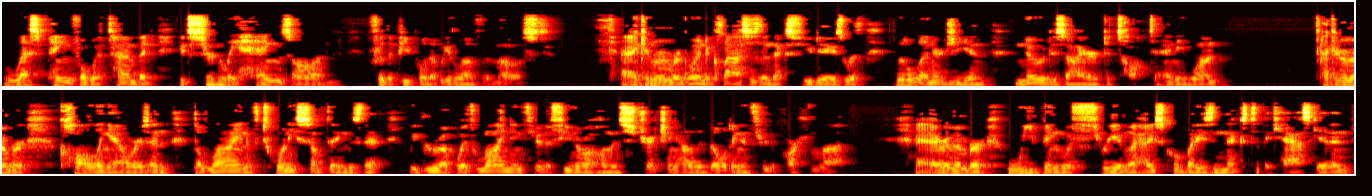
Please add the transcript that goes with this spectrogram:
less painful with time, but it certainly hangs on for the people that we love the most. I can remember going to classes the next few days with little energy and no desire to talk to anyone. I can remember calling hours and the line of 20 somethings that we grew up with winding through the funeral home and stretching out of the building and through the parking lot. I remember weeping with three of my high school buddies next to the casket. And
